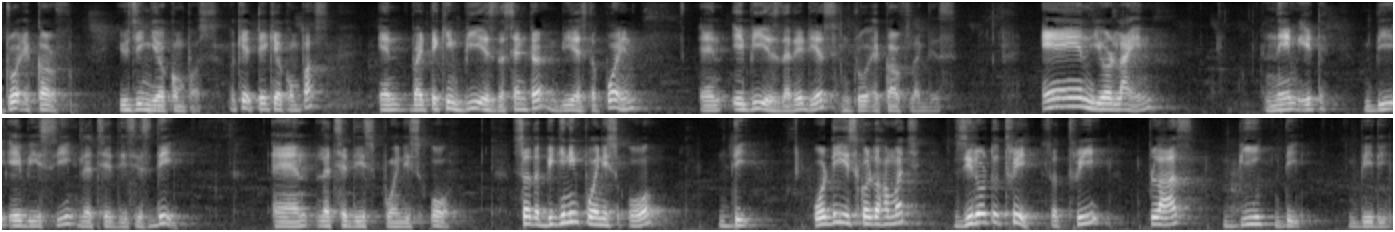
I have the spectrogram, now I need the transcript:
Draw a curve using your compass. Okay take your compass and by taking b as the center b as the point and AB is the radius draw a curve like this. And your line name it BABC let's say this is D. And let's say this point is O. So the beginning point is O D. OD is equal to how much? 0 to 3 so 3 plus BD BD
